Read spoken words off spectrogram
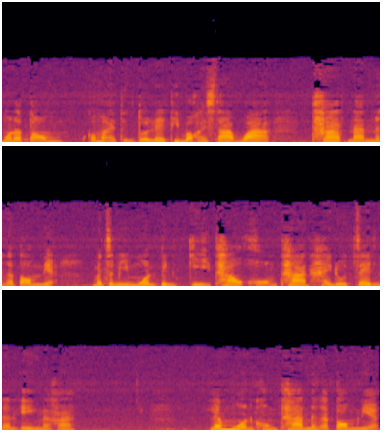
โมวลอะตอมก็หมายถึงตัวเลขที่บอกให้ทราบว่าธาตุนั้นหนึ่งอะตอมเนี่ย มันจะมีมวลเป็นกี่เท่าของธาตุไฮโดรเจนนั่นเองนะคะ และมวลของธาตุหนึ่งอะตอมเนี่ย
